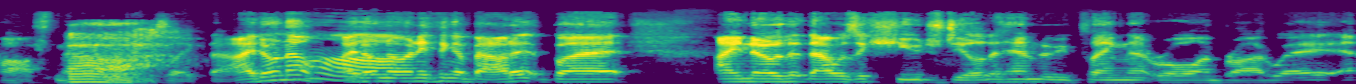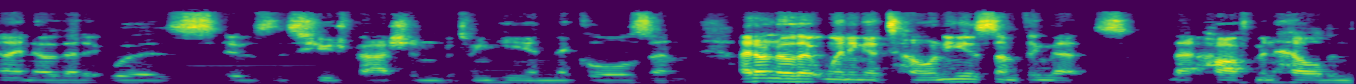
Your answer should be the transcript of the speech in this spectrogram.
Hoffman and things like that. I don't know. I don't know anything about it, but I know that that was a huge deal to him to be playing that role on Broadway, and I know that it was it was this huge passion between he and Nichols, and I don't know that winning a Tony is something that's that Hoffman held in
